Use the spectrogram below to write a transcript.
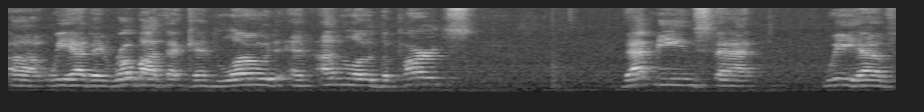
uh, we have a robot that can load and unload the parts. That means that we have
